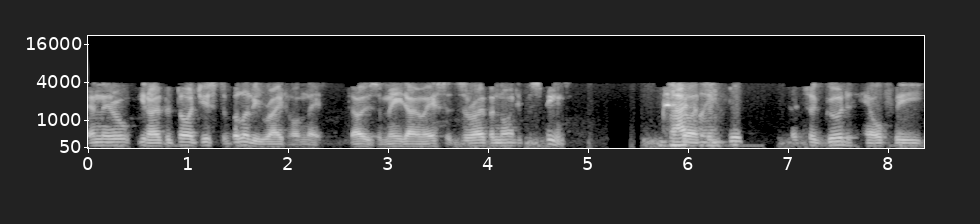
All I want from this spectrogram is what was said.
And they're all, you know, the digestibility rate on that, those amino acids are over 90%. Exactly. So it's a good, it's a good healthy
